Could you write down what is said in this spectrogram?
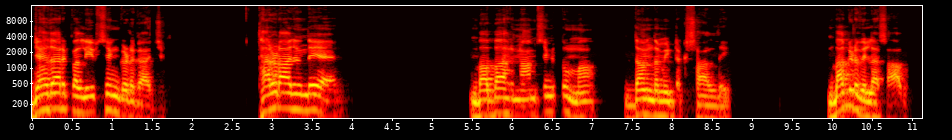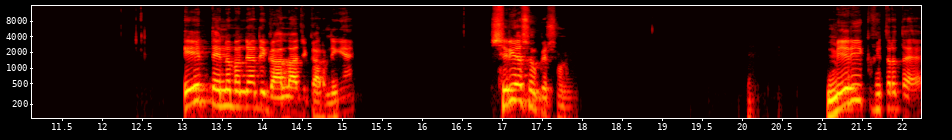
ਜਹਦਾਰ ਕੁਲਦੀਪ ਸਿੰਘ ਗੜਗਾਜ। ਥਰਡ ਆ ਜਾਂਦੇ ਆ ਬਾਬਾ ਹਰਨਾਮ ਸਿੰਘ ਧੁੰਮਾ, ਦਮਦਮੀ ਟਕਸਾਲ ਦੇ। ਬਾਗੜ ਵੇਲਾ ਸਾਹਿਬ। ਇਹ ਤਿੰਨ ਬੰਦਿਆਂ ਦੀ ਗੱਲ ਅੱਜ ਕਰਨੀ ਹੈ। ਸੀਰੀਅਸ ਹੋ ਕੇ ਸੁਣੋ। ਮੇਰੀ ਇੱਕ ਫਿਤਰਤ ਹੈ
